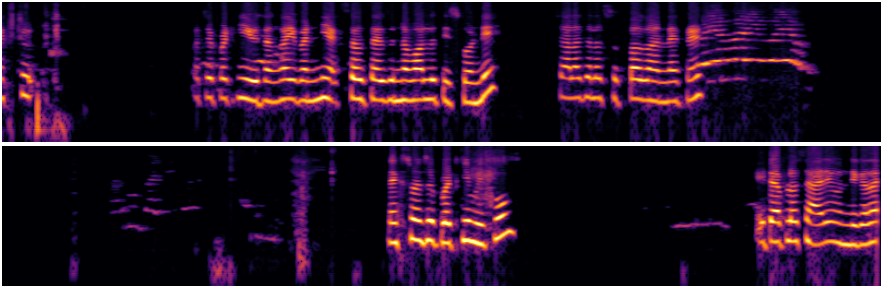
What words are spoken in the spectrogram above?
నెక్స్ట్ వచ్చేప్పటికి ఈ విధంగా ఇవన్నీ ఎక్సెల్ సైజ్ ఉన్న వాళ్ళు తీసుకోండి. చాలా చాలా సూపర్గా ఉన్నాయి ఫ్రెండ్స్ నెక్స్ట్ వచ్చేప్పటికి మీకు ఈ టైప్లో శారీ ఉంది కదా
